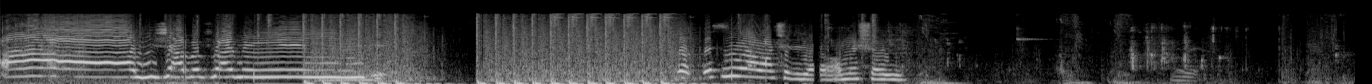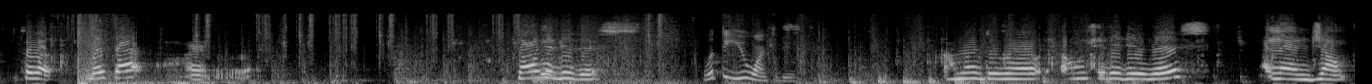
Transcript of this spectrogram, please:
Ah, you shot me from me. Look, this is what I want you to do. I'm gonna show you. So look, like that. Alright. So I want you to do this. What do you want to do? I'm gonna do. I want you to do this, and then jump.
